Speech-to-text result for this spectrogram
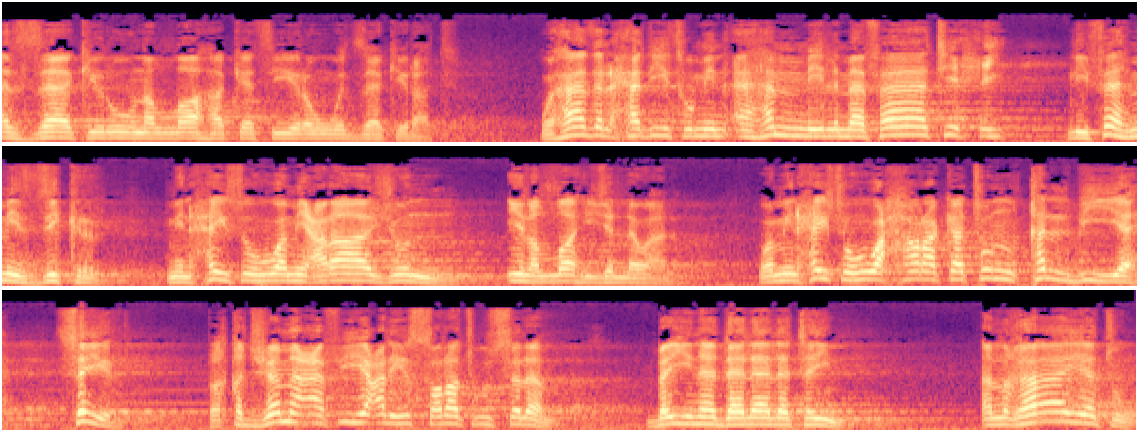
الذاكرون الله كثيرا والذاكرات. وهذا الحديث من أهم المفاتح لفهم الذكر من حيث هو معراج إلى الله جل وعلا. ومن حيث هو حركة قلبية سير. فقد جمع فيه عليه الصلاة والسلام بين دلالتين. الغاية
